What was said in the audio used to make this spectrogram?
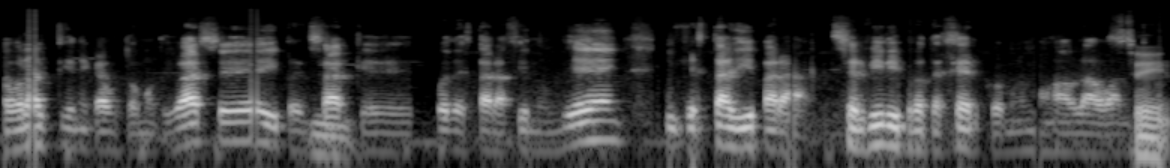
laboral tiene que automotivarse y pensar mm. que puede estar haciendo un bien y que está allí para servir y proteger, como hemos hablado antes.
